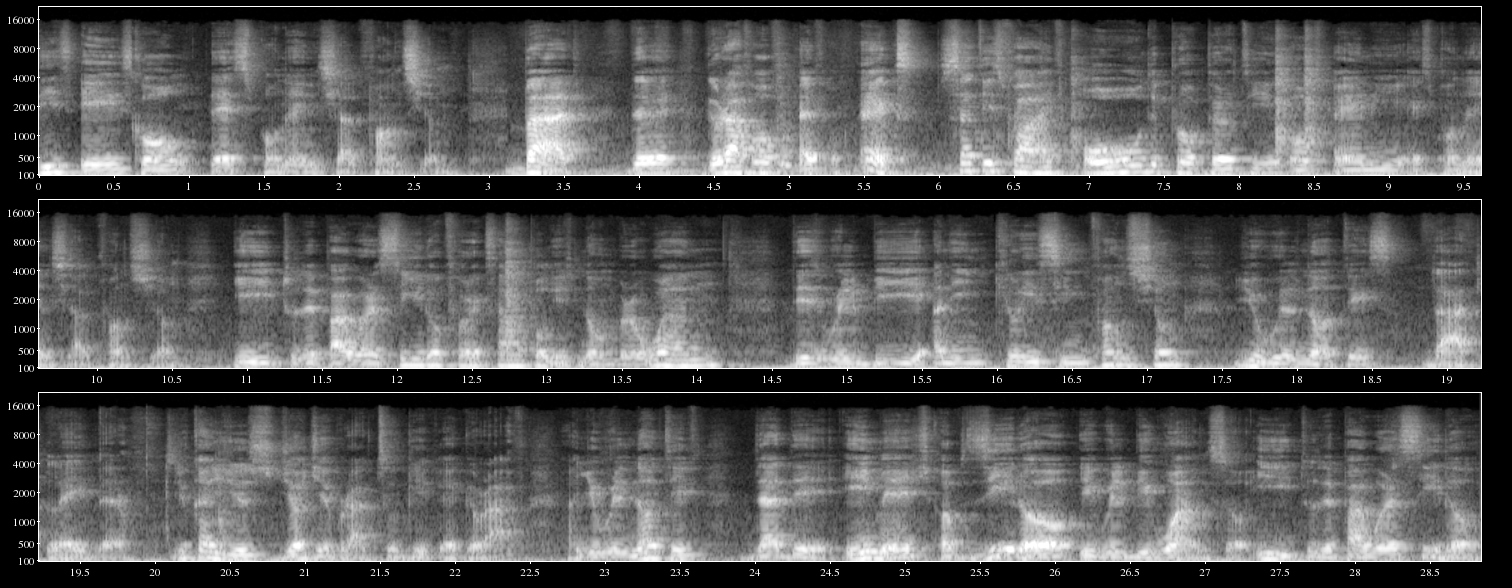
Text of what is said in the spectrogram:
This is called the exponential function. But the graph of f of x satisfies all the property of any exponential function. e to the power 0, for example, is number 1. this will be an increasing function. You will notice that later. You can use GeoGebra to give a graph and you will notice that the image of 0 it will be 1 so e to the power 0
